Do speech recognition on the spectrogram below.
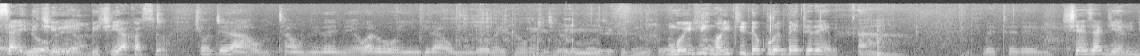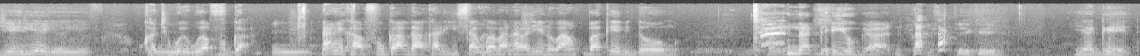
saidi kiri biki yakasolo kyotera awo mu tawuni then ewaliwo oyingira awo munda we bayitawo bati Ng'oyiti- ng'oyitiridde ku lwe beteremu beteremu kyeza gyeri eyo eyo. Kati we wavuga nange kafuga agakaliisa bwe abaana bali eno bankubako ebidongo. Nadde e uganda yagenda.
